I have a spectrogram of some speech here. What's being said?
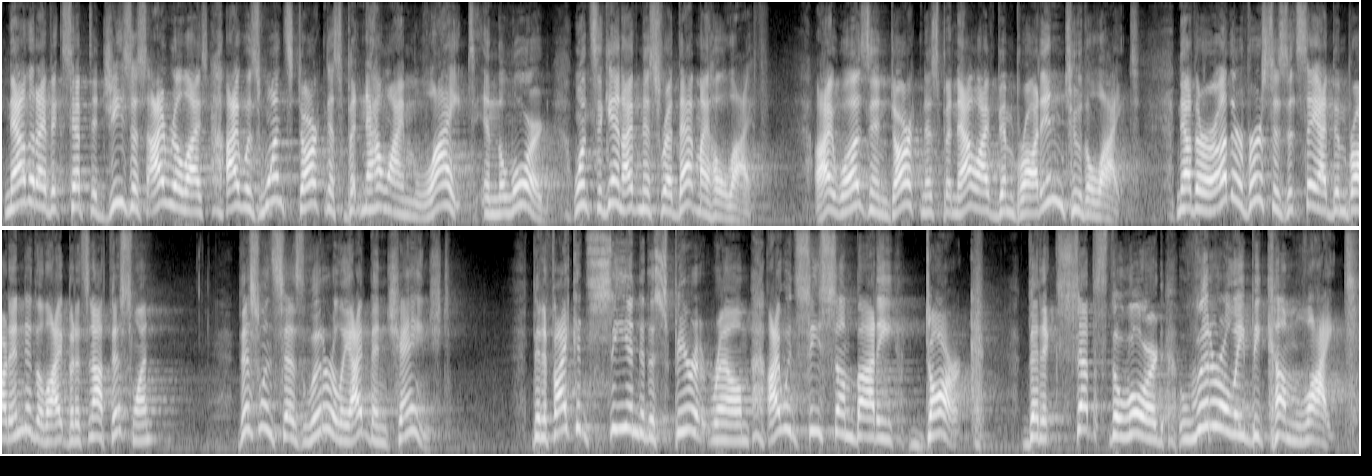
now that I've accepted Jesus, I realize I was once darkness, but now I'm light in the Lord. Once again, I've misread that my whole life. I was in darkness, but now I've been brought into the light. Now, there are other verses that say I've been brought into the light, but it's not this one. This one says literally, I've been changed. That if I could see into the spirit realm, I would see somebody dark that accepts the Lord literally become light.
